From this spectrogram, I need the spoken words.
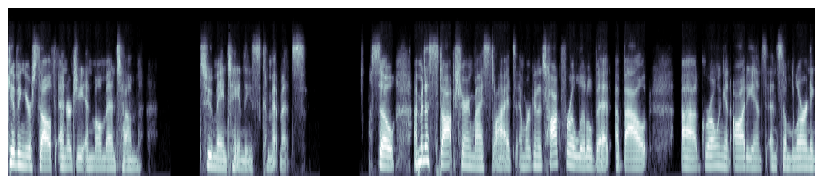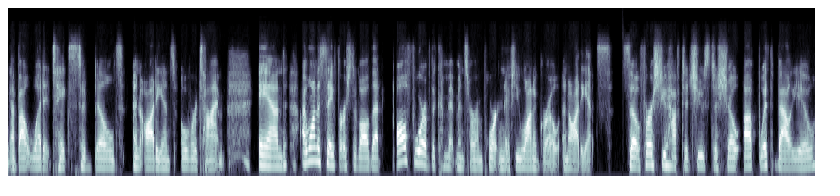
giving yourself energy and momentum to maintain these commitments. So I'm going to stop sharing my slides and we're going to talk for a little bit about uh, growing an audience and some learning about what it takes to build an audience over time. And I want to say, first of all, that all four of the commitments are important if you want to grow an audience. So, first, you have to choose to show up with value.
